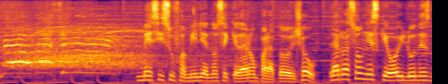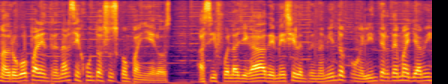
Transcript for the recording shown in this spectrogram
¡Leo Messi! Messi y su familia no se quedaron para todo el show. La razón es que hoy lunes madrugó para entrenarse junto a sus compañeros. Así fue la llegada de Messi al entrenamiento con el Inter de Miami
